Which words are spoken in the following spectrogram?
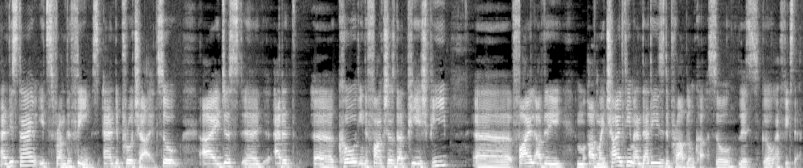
and this time it's from the themes and the pro child. So I just uh, added uh, code in the functions.php uh, file of the of my child theme, and that is the problem cause. So let's go and fix that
